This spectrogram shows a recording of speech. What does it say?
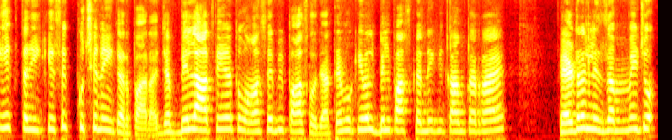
एक तरीके से कुछ नहीं कर पा रहा। जब बिल आते हैं तो वहाँ से भी पास हो जाते हैं। वो केवल बिल पास करने की काम कर रहा है। फेडरलिज्म में जो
